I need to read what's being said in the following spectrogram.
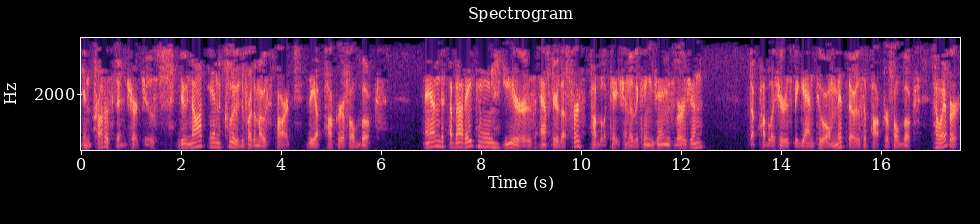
in Protestant churches, do not include, for the most part, the apocryphal books. And about 18 years after the first publication of the King James Version, the publishers began to omit those apocryphal books. However,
